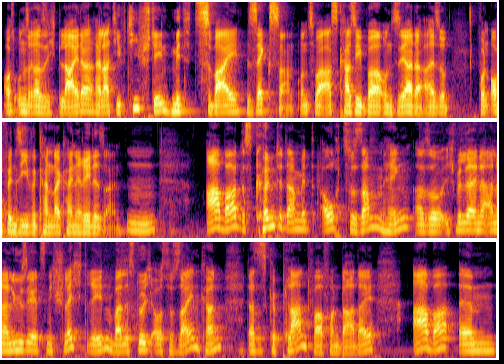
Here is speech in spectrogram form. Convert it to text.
aus unserer Sicht leider relativ tiefstehend mit zwei Sechsern. Und zwar Askasiba und Serda. Also von Offensive kann da keine Rede sein. Mhm. Aber das könnte damit auch zusammenhängen. Also ich will deine Analyse jetzt nicht schlecht reden, weil es durchaus so sein kann, dass es geplant war von Dardai. Aber ähm,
